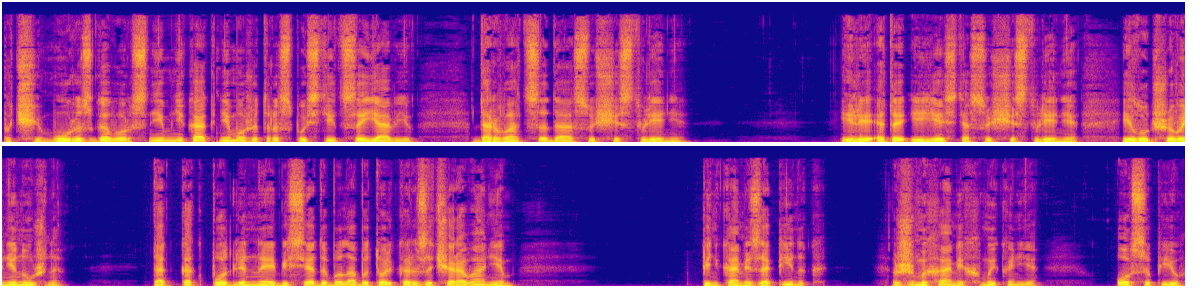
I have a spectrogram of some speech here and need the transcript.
Почему разговор с ним никак не может распуститься явью, дорваться до осуществления? Или это и есть осуществление, и лучшего не нужно, так как подлинная беседа была бы только разочарованием, пеньками запинок, жмыхами хмыканья, осыпью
